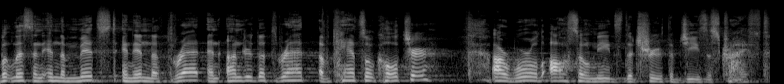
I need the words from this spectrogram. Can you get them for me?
But listen, in the midst and in the threat and under the threat of cancel culture, our world also needs the truth of Jesus Christ.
